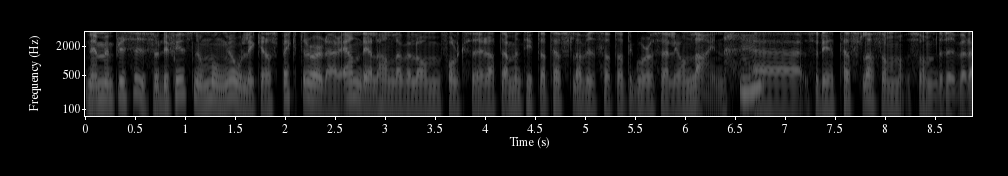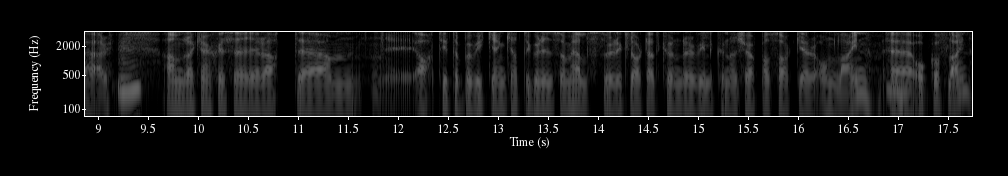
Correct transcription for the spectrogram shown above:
Nej men precis, och det finns nog många olika aspekter av det där. En del handlar väl om folk säger att ja, men titta Tesla visat att det går att sälja online. Eh, så det är Tesla som, som driver det här. Andra kanske säger att ehm, ja, titta på vilken kategori som helst så är det klart att kunder vill kunna köpa saker online eh, och offline.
